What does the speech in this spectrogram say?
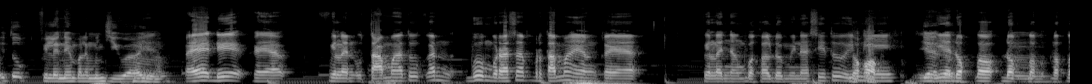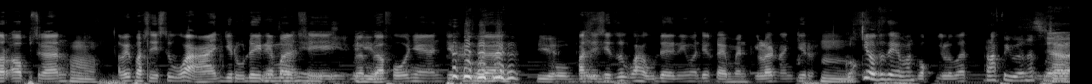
itu villain yang paling menjiwai. Hmm. kayak dia kayak villain utama tuh kan gue merasa pertama yang kayak villain yang bakal dominasi tuh Doc ini Iya, iya Doc. dokter dok, Hmm. dok, dokter ops kan Hmm. tapi pas di situ wah anjir udah ini Nggak mah si. William Iya. Anjir udah Iya. Pas di situ wah udah ini mah dia kayak main villain anjir Hmm. Gokil tuh emang. gokil banget Rapi banget. Ya, Cara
